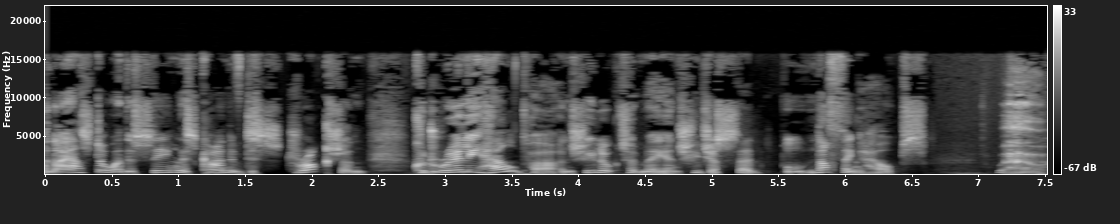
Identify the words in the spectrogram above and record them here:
And I asked her whether seeing this kind of destruction could really help her. And she looked at me and she just said, Well, nothing helps. Wow.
